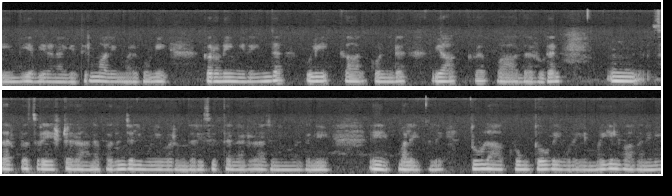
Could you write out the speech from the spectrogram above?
ஏந்திய வீரனாகிய திருமாலின் மருகுனி கருணை நிறைந்த புலிகால் கொண்ட வியா வியாக்கிரபாதருடன் சர்வசிரேஷ்டரான பதஞ்சலி முனிவரும் தரிசித்த நடராஜனின் மகனே ஏ மலைகளை தூளாக்கும் தோகை உடைய மயில் வாகனனே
